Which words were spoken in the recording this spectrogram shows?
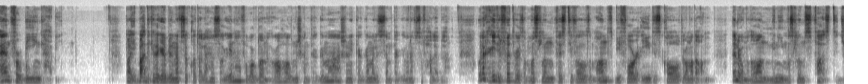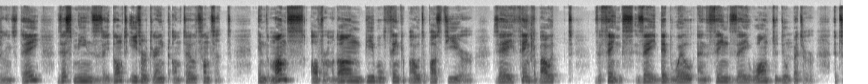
And for being happy. طيب بعد كده جايب لي نفس القطعة اللي إحنا صارينها فبرضه هنقراها ومش هنترجمها عشان الترجمة لسه مترجمينها في الصفحه اللي قبلها. بيقول لك عيد الفطر is a muslim festival the month before عيد is called رمضان In Ramadan, many Muslims fast during the day. This means they don't eat or drink until sunset. In the months of Ramadan, people think about the past year. They think about the things they did well and the things they want to do better. It's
